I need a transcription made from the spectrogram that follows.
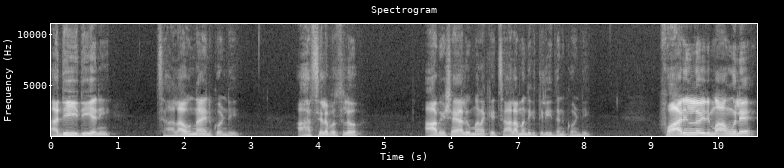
అది ఇది అని చాలా ఉన్నాయనుకోండి. ఆ సిలబస్లో ఆ విషయాలు మనకి చాలామందికి తెలియదు అనుకోండి ఫారిన్లో ఇది మామూలే.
